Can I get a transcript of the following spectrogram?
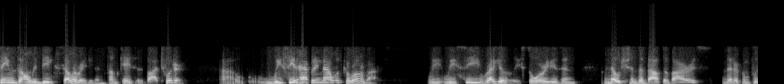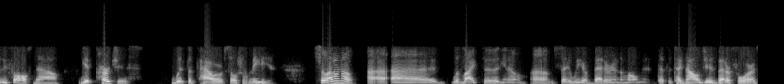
seems to only be accelerated in some cases by Twitter. Uh, we see it happening now with coronavirus. We we see regularly stories and notions about the virus that are completely false now get purchased with the power of social media so I don't know. I, I would like to, you know, um, say we are better in the moment, that the technology is better for us,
